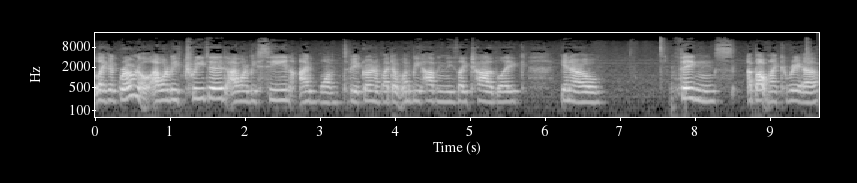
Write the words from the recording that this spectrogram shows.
like a grown up. I want to be treated. I want to be seen. I want to be a grown up. I don't want to be having these like childlike, you know, things about my career.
